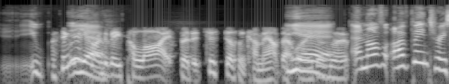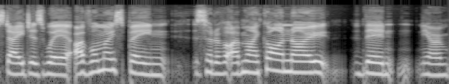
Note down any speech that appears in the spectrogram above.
it- I think they're yeah. trying to be polite, but it just doesn't come out that way, does it? and I've I've been through stages where I've almost been sort of I'm like, oh no, they're you know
